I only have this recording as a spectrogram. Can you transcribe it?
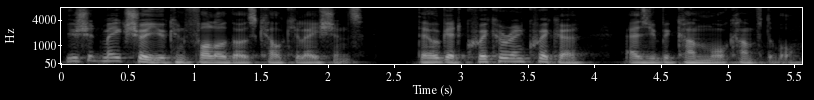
You should make sure you can follow those calculations. They'll get quicker and quicker as you become more comfortable.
